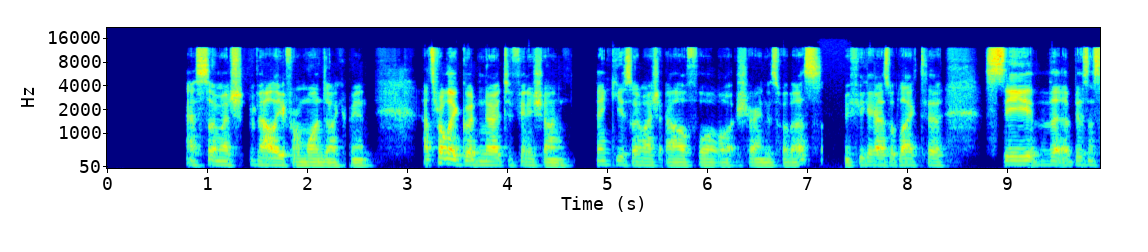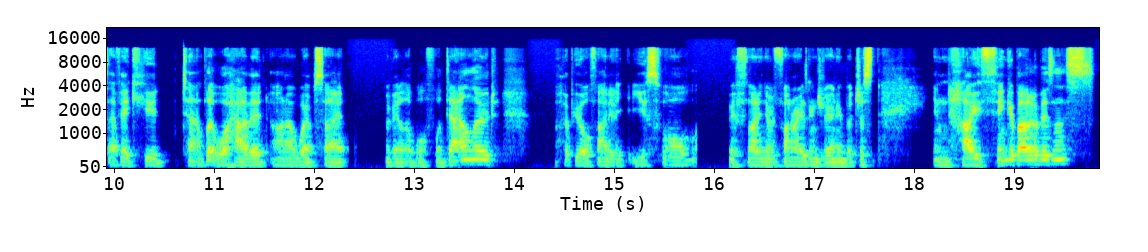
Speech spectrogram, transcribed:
That's so much value from one document. That's probably a good note to finish on. Thank you so much, Al, for sharing this with us. If you guys would like to see the business FAQ template, we'll have it on our website available for download. Hope you all find it useful, if not in your fundraising journey, but just in how you think about a business.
